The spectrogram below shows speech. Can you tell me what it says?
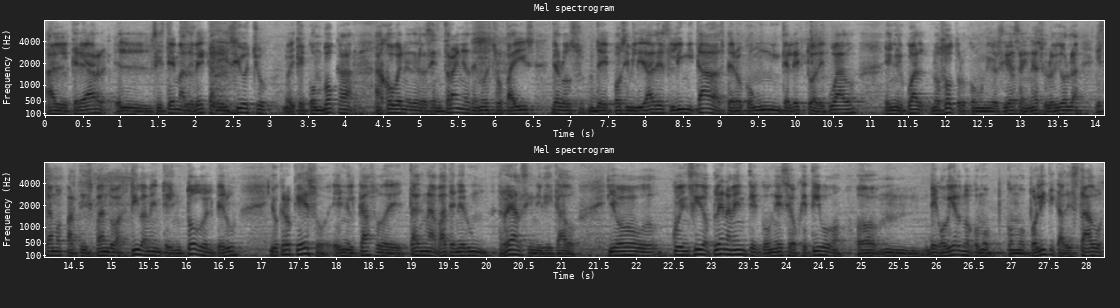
al crear el sistema de beca 18, que convoca a jóvenes de las entrañas de nuestro país, de, los, de posibilidades limitadas, pero con un intelecto adecuado, en el cual nosotros como Universidad San Ignacio Loyola estamos participando activamente en todo el Perú. Yo creo que eso, en el caso de va a tener un real significado. Yo coincido plenamente con ese objetivo mm, de gobierno como, como política de Estado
